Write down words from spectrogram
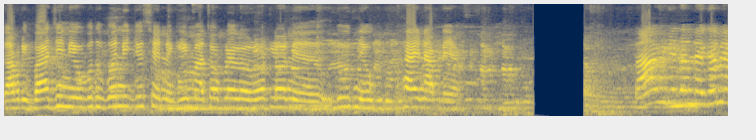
આપણી ભાજી ને એવું બધું બની ગયું છે ને ઘીમાં ચોપડેલો રોટલો ને દૂધ ને એવું બધું ખાઈને આપણે તમને ગમે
